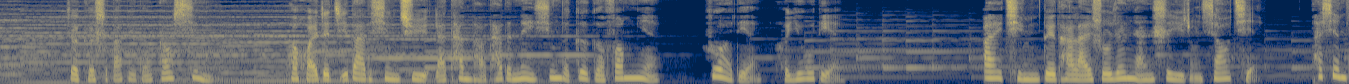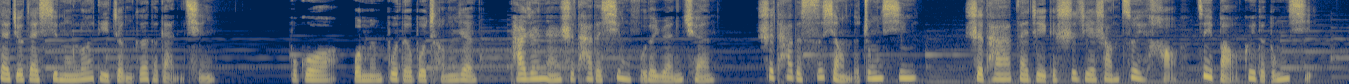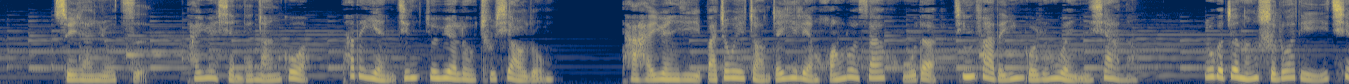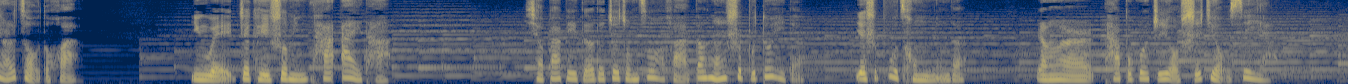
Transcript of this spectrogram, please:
这可使巴贝德高兴了。他怀着极大的兴趣来探讨他的内心的各个方面、弱点和优点。爱情对他来说仍然是一种消遣，他现在就在戏弄罗迪整个的感情。不过，我们不得不承认，他仍然是他的幸福的源泉，是他的思想的中心，是他在这个世界上最好、最宝贵的东西。虽然如此，他越显得难过，他的眼睛就越露出笑容。他还愿意把这位长着一脸黄络腮胡的金发的英国人吻一下呢。如果这能使洛蒂一气而走的话，因为这可以说明他爱他。小巴贝德的这种做法当然是不对的，也是不聪明的。然而他不过只有十九岁呀，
